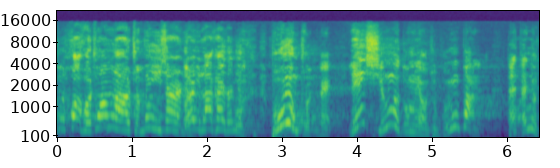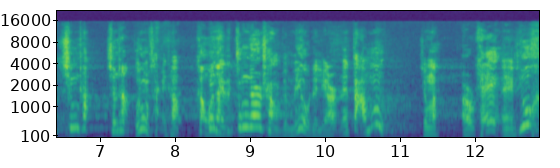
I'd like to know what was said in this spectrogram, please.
就化化妆啊，准备一下，帘儿一拉开，咱就不不用准备，连行的都没有，就不用办了。咱咱就清唱，清唱。不用彩唱。看我的并且它中间唱就没有这帘儿，那大幕，行吗？OK，哎呦呵，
